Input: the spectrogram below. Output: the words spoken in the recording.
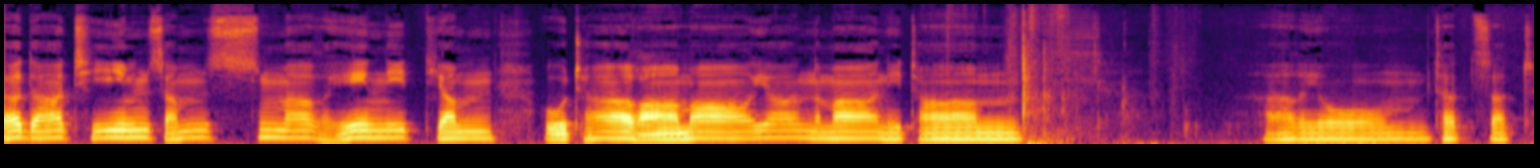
Dadatim samsmarenityam Uttaramaya namanitam Hariom Tatsat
